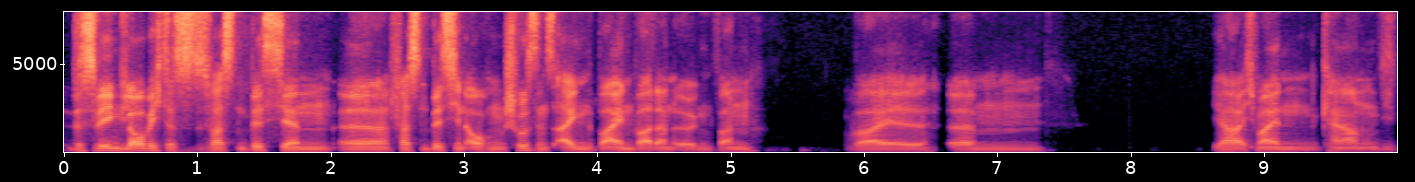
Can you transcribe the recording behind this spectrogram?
deswegen glaube ich, dass es fast ein bisschen, äh, fast ein bisschen auch ein Schuss ins eigene Bein war dann irgendwann, weil, ähm, ja, ich meine, keine Ahnung, die,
